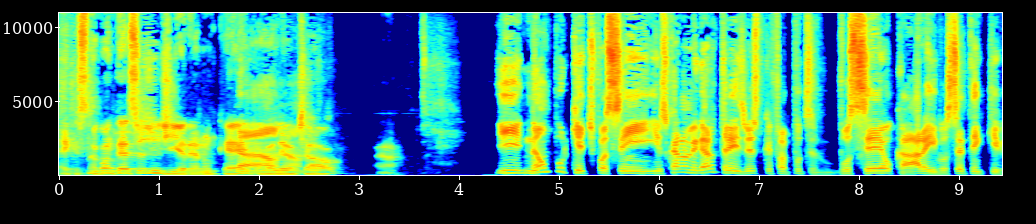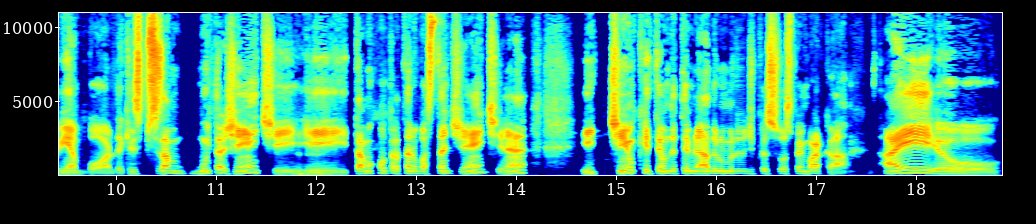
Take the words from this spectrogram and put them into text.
É que isso não acontece hoje em dia, né? Não quer, não, valeu, não. tchau. Ah. E não porque, tipo assim, e os caras não ligaram três vezes porque falaram, putz, você é o cara e você tem que vir a bordo. É que eles precisavam muita gente uhum. e estavam contratando bastante gente, né? E tinham que ter um determinado número de pessoas para embarcar. Aí eu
